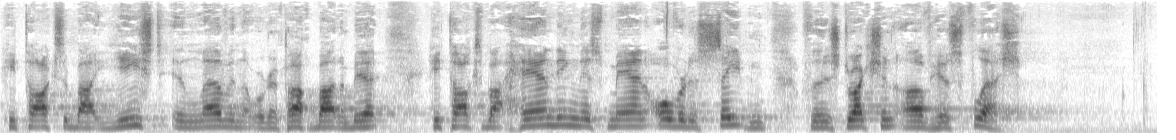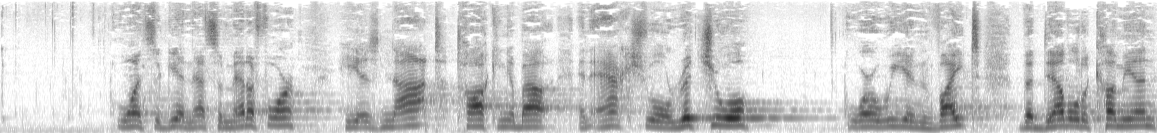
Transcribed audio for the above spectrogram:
He talks about yeast and leaven that we're going to talk about in a bit. He talks about handing this man over to Satan for the destruction of his flesh. Once again, that's a metaphor. He is not talking about an actual ritual where we invite the devil to come in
